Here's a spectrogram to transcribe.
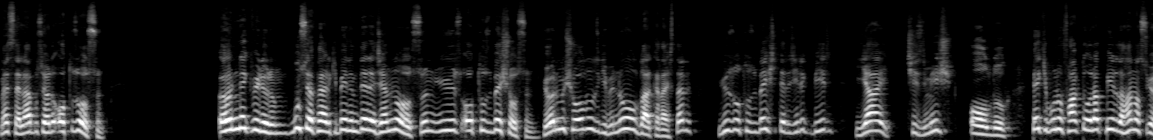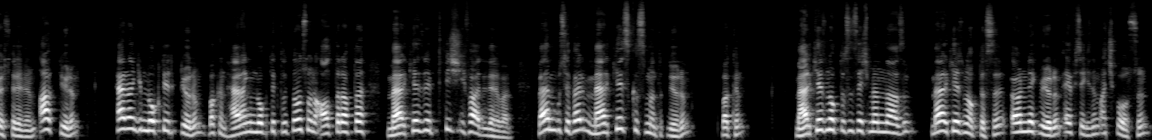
Mesela bu sefer de 30 olsun. Örnek veriyorum. Bu seferki benim derecem ne olsun? 135 olsun. Görmüş olduğunuz gibi ne oldu arkadaşlar? 135 derecelik bir yay çizmiş olduk. Peki bunu farklı olarak bir daha nasıl gösterebilirim? Ark diyorum. Herhangi bir noktaya tıklıyorum. Bakın herhangi bir noktaya tıkladıktan sonra alt tarafta merkez ve bitiş ifadeleri var. Ben bu sefer merkez kısmına tıklıyorum. Bakın merkez noktasını seçmem lazım. Merkez noktası örnek veriyorum F8'im açık olsun.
